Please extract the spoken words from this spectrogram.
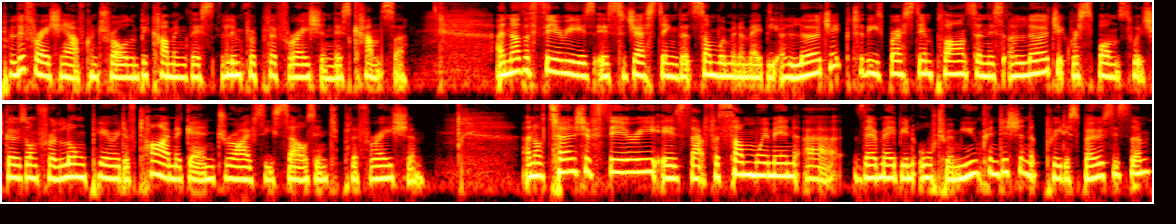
proliferating out of control and becoming this lymphoproliferation, this cancer. Another theory is, is suggesting that some women are maybe allergic to these breast implants, and this allergic response, which goes on for a long period of time, again drives these cells into proliferation. An alternative theory is that for some women, uh, there may be an autoimmune condition that predisposes them.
